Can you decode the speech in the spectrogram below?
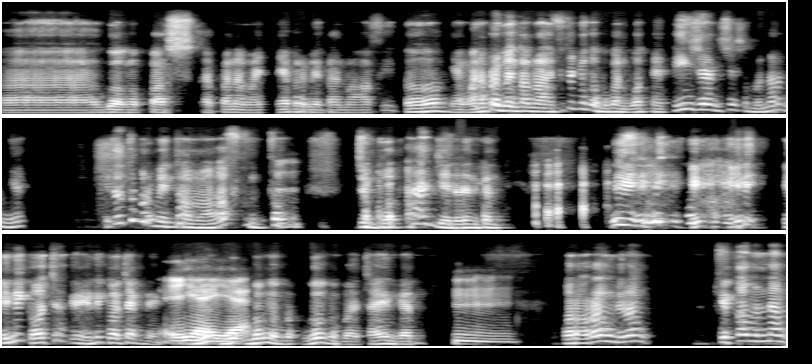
uh, gua ngepost apa namanya permintaan maaf itu. Yang mana permintaan maaf itu juga bukan buat netizen sih sebenarnya itu tuh permintaan maaf untuk jemput aja dan kan ini ini ini, ini kocak ini kocak deh iya Gua- iya gua gua gua ngebacain kan hmm. orang-orang bilang kita menang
